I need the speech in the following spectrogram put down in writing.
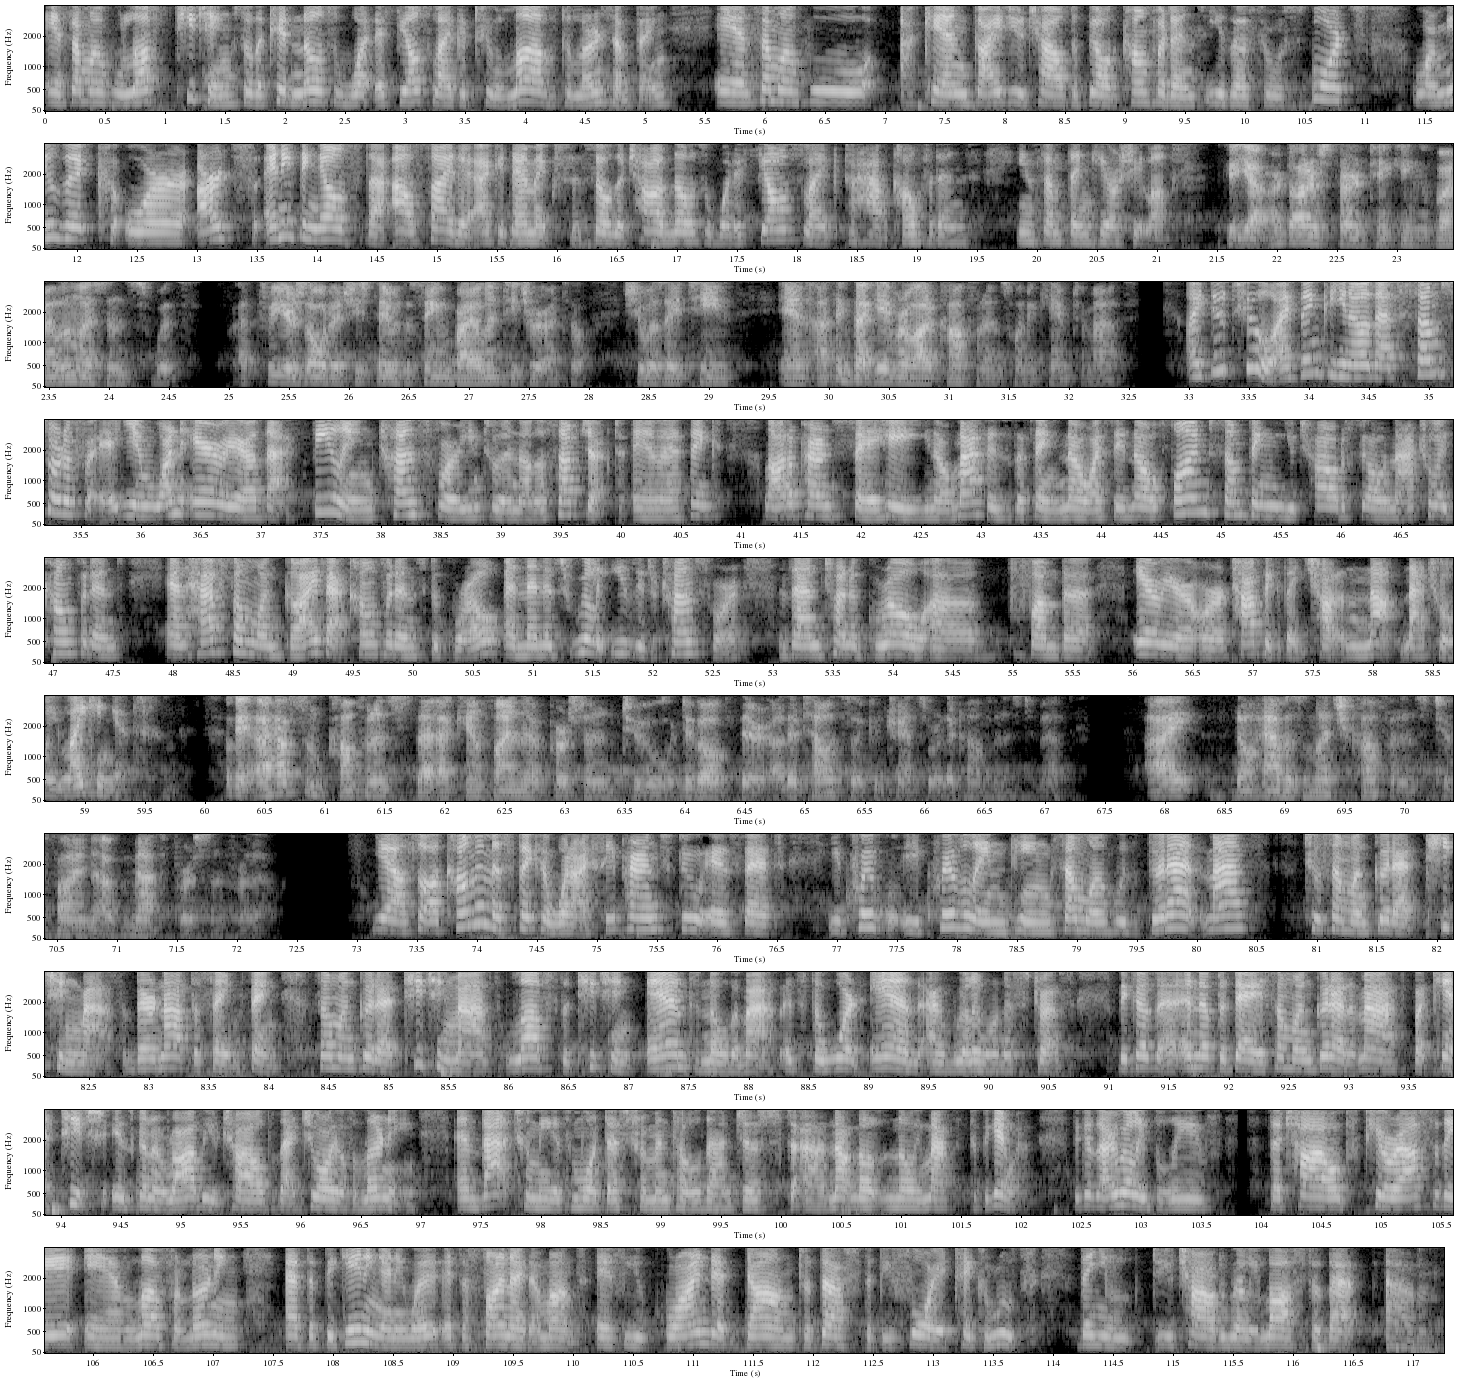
and someone who loves teaching so the kid knows what it feels like to love to learn something and someone who uh, can guide your child to build confidence either through sports or music or arts, anything else that outside of academics, so the child knows what it feels like to have confidence in something he or she loves. Okay, yeah, our daughter started taking violin lessons with at three years old, and she stayed with the same violin teacher until she was 18. And I think that gave her a lot of confidence when it came to math. I do too. I think, you know, that some sort of, eh, in one area, that feeling transfer into another subject. And I think a lot of parents say, hey, you know, math is the thing. No, I say, no, find something your child feel naturally confident and have someone guide that confidence to grow. And then it's really easy to transfer than trying to grow uh, from the area or topic that child not naturally liking it. Okay, I have some confidence that I can find a person to develop their other talents so I can transfer their confidence to math. I don't have as much confidence to find a math person for them. Yeah, so a common mistake of what I see parents do is that equiv- equivalating someone who's good at math to someone good at teaching math. They're not the same thing. Someone good at teaching math loves the teaching and know the math. It's the word and I really want to stress because at the end of the day, someone good at math but can't teach is going to rob your child that joy of learning. And that to me is more detrimental than just uh, not knowing math to begin with. Because I really believe the child's curiosity and love for learning at the beginning anyway, it's a finite amount. If you grind it down to dust before it take roots, then you, your child really lost that um,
